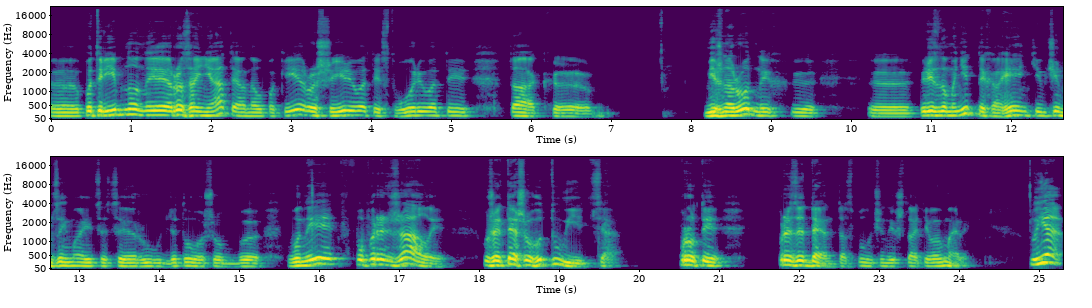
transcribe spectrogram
е, потрібно не розганяти, а навпаки, розширювати, створювати так, е, міжнародних е, різноманітних агентів, чим займається ЦРУ, для того, щоб вони попереджали уже те, що готується проти президента Сполучених Штатів Америки. Ну, я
